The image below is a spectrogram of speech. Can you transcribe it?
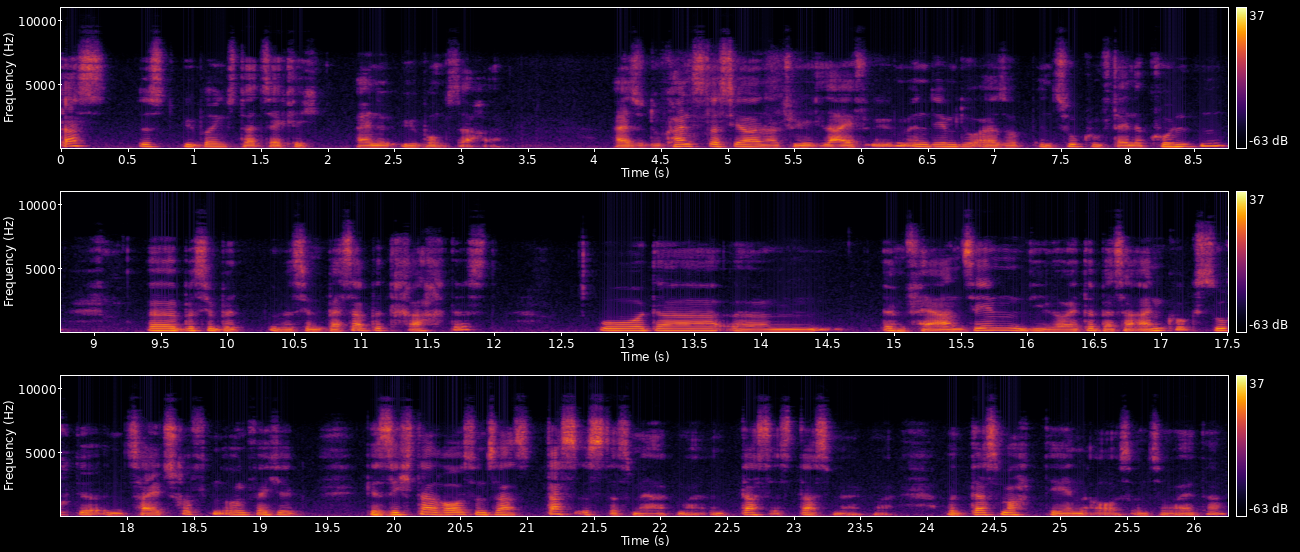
Das ist übrigens tatsächlich eine Übungssache. Also du kannst das ja natürlich live üben, indem du also in Zukunft deine Kunden äh, bisschen, be bisschen besser betrachtest oder ähm, im Fernsehen die Leute besser anguckst, such dir in Zeitschriften irgendwelche Gesichter raus und sagst, das ist das Merkmal und das ist das Merkmal und das macht den aus und so weiter.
